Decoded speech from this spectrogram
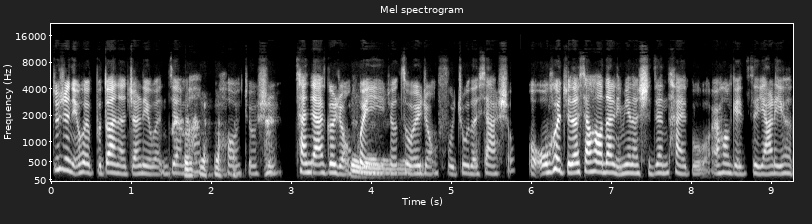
就是你会不断的整理文件嘛，然后就 是参加各种会议，就作为一种辅助的下手。我我会觉得消耗在里面的时间太多，然后给自己压力很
